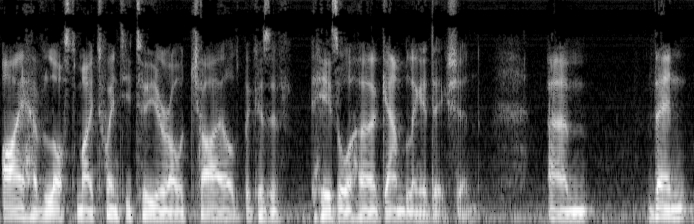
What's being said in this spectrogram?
I have lost my 22 year old child because of his or her gambling addiction, um, then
